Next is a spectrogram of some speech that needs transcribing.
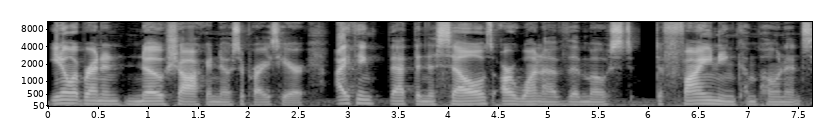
You know what, Brandon? No shock and no surprise here. I think that the nacelles are one of the most defining components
